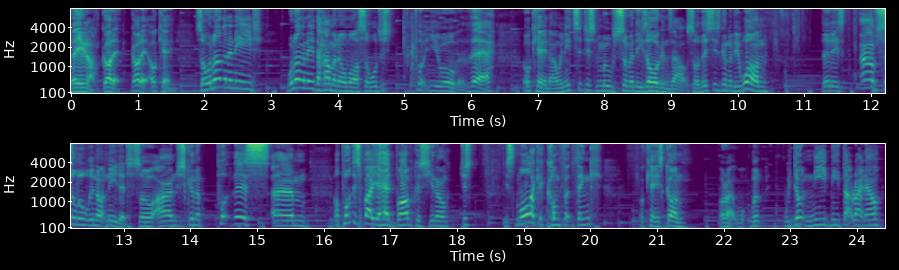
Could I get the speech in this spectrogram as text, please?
There you go. Got it. Got it. Okay. So we're not going to need... We're not going to need the hammer no more, so we'll just put you over there. Okay, now we need to just move some of these organs out. So this is going to be one that is absolutely not needed. So I'm just going to put this... Um, I'll put this by your head, Bob, because, you know, just... It's more like a comfort thing. Okay, it's gone. Alright, we'll, we don't need need that right now.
